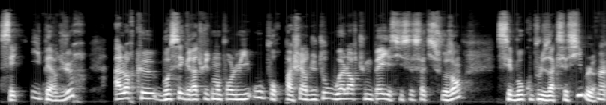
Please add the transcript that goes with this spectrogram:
c'est hyper dur. Alors que bosser gratuitement pour lui ou pour pas cher du tout, ou alors tu me payes si c'est satisfaisant, c'est beaucoup plus accessible. Ouais.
